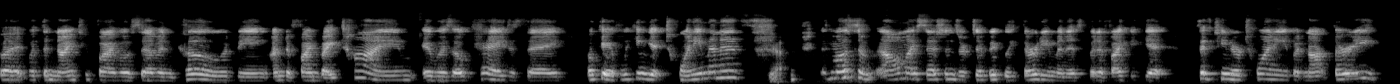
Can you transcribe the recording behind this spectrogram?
But with the 92507 code being undefined by time, it was okay to say, okay, if we can get 20 minutes, yeah. most of all my sessions are typically 30 minutes, but if I could get 15 or 20, but not 30,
